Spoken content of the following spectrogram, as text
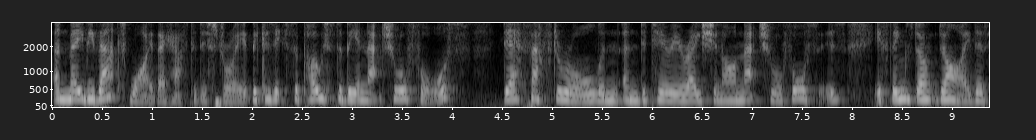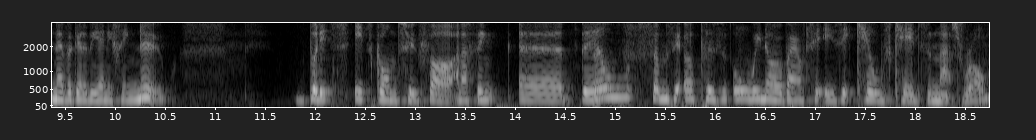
and maybe that's why they have to destroy it because it's supposed to be a natural force death after all and, and deterioration are natural forces if things don't die there's never going to be anything new but it's it's gone too far and i think uh, bill sums it up as all we know about it is it kills kids and that's wrong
